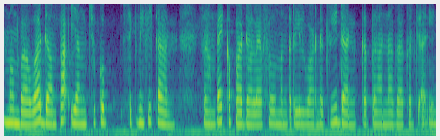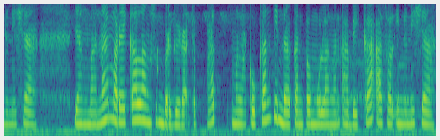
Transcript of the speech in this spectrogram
membawa dampak yang cukup signifikan sampai kepada level Menteri Luar Negeri dan Ketenagakerjaan Indonesia yang mana mereka langsung bergerak cepat melakukan tindakan pemulangan ABK asal Indonesia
